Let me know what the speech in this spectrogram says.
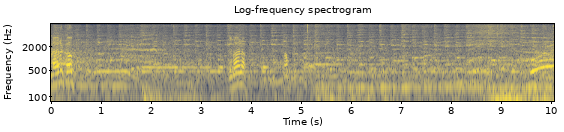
Zunaira, come. Zunaira, come. The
